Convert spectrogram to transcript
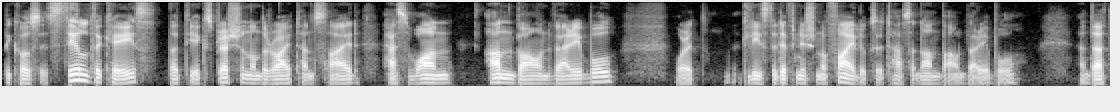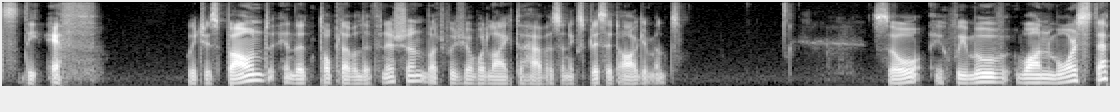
Because it's still the case that the expression on the right-hand side has one unbound variable, or at, at least the definition of phi looks it has an unbound variable, and that's the f which is bound in the top level definition, but which I would like to have as an explicit argument. So if we move one more step,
